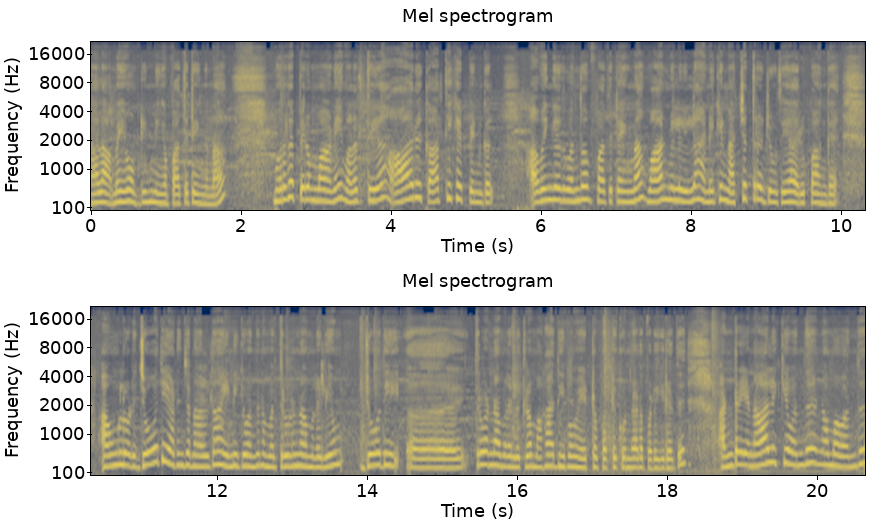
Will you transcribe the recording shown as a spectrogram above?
நாள் அமையும் அப்படின்னு நீங்கள் பார்த்துட்டிங்கன்னா முருகப்பெருமானை வளர்த்திய ஆறு கார்த்திகை பெண்கள். அவங்க வந்து பார்த்துட்டிங்கன்னா வான்வெளியில் அன்றைக்கி நட்சத்திர ஜோதியாக இருப்பாங்க. அவங்களோட ஜோதி அடைஞ்ச நாள் தான் இன்றைக்கி வந்து நம்ம திருவண்ணாமலையிலையும் ஜோதி திருவண்ணாமலையில் இருக்கிற மகாதீபம் ஏற்றப்பட்டு கொண்டாடப்படுகிறது. அன்றைய நாளைக்கு வந்து நம்ம வந்து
